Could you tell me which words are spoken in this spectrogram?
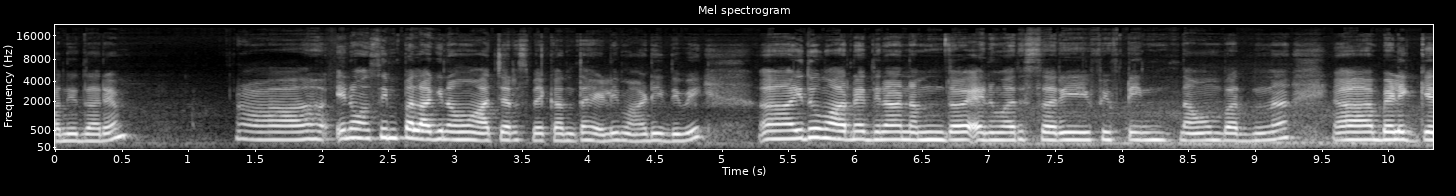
ಬಂದಿದ್ದಾರೆ. ಏನೋ ಸಿಂಪಲ್ಲಾಗಿ ನಾವು ಆಚರಿಸ್ಬೇಕಂತ ಹೇಳಿ ಮಾಡಿದ್ದೀವಿ. ಇದು ಮಾರನೇ ದಿನ ನಮ್ಮದು ಆ್ಯನಿವರ್ಸರಿ ಫಿಫ್ಟೀನ್ತ್ ನವಂಬರ್ನ ಬೆಳಿಗ್ಗೆ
